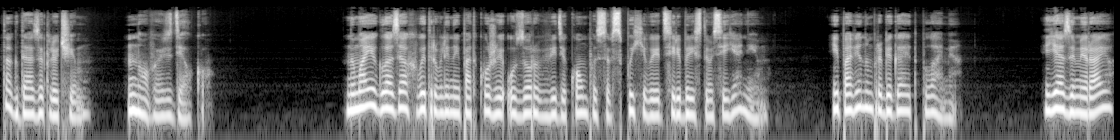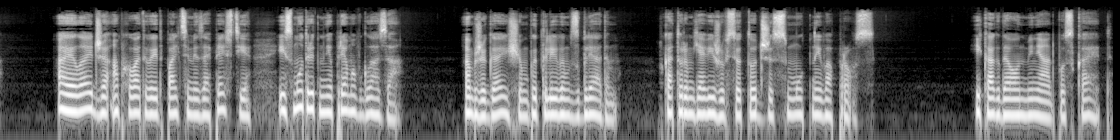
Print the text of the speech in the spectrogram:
Тогда заключим новую сделку. На моих глазах вытравленный под кожей узор в виде компаса вспыхивает серебристым сиянием, и по венам пробегает пламя. Я замираю, а Элайджа обхватывает пальцами запястье и смотрит мне прямо в глаза, обжигающим пытливым взглядом, в котором я вижу все тот же смутный вопрос и когда он меня отпускает,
